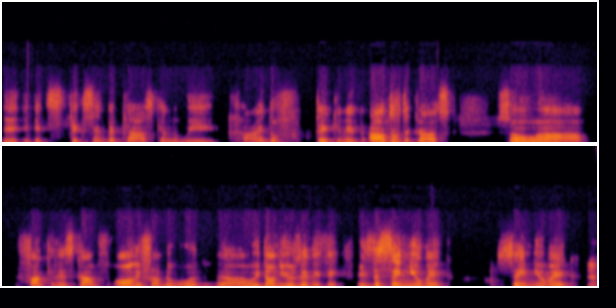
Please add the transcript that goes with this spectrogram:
it, it, sticks in the cask and we kind of taking it out of the cask. So uh, funkiness comes only from the wood. Uh, we don't use anything. It's the same new make, same new make yeah.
